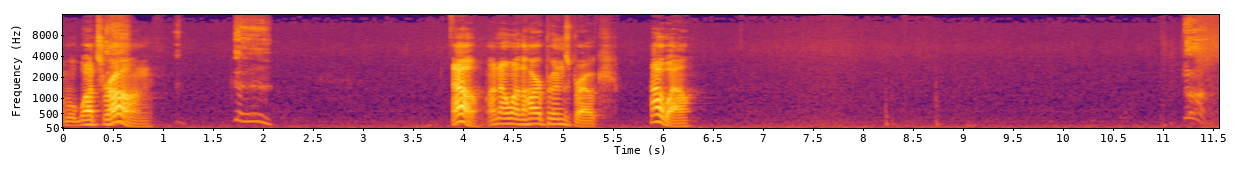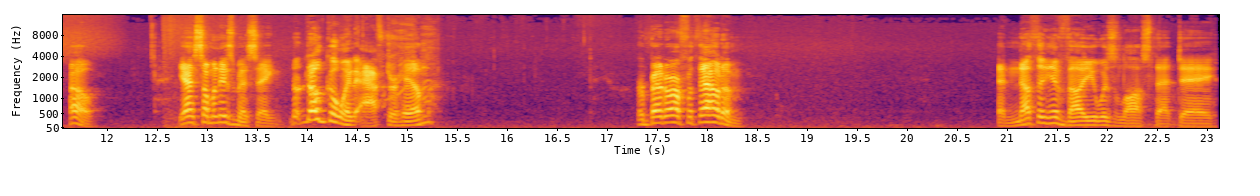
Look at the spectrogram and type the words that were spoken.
What's wrong? Oh, oh no, one of the harpoons broke. Oh well. Oh. Yeah, someone is missing. No, don't go in after him. We're better off without him. And nothing of value was lost that day.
